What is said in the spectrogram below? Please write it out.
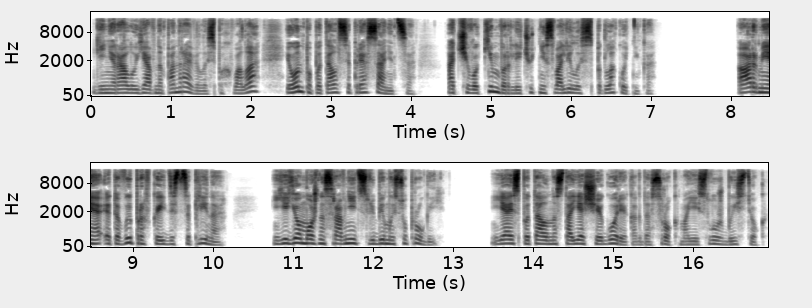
Генералу явно понравилась похвала, и он попытался приосаниться, отчего Кимберли чуть не свалилась с подлокотника. Армия — это выправка и дисциплина. Ее можно сравнить с любимой супругой. Я испытал настоящее горе, когда срок моей службы истек.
